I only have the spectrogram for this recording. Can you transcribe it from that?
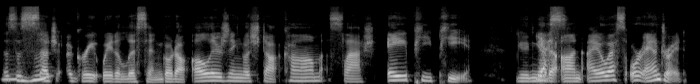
this is Mhm. such a great way to listen. Go to allearsenglish.com slash app. You can get Yes. it on iOS or Android.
